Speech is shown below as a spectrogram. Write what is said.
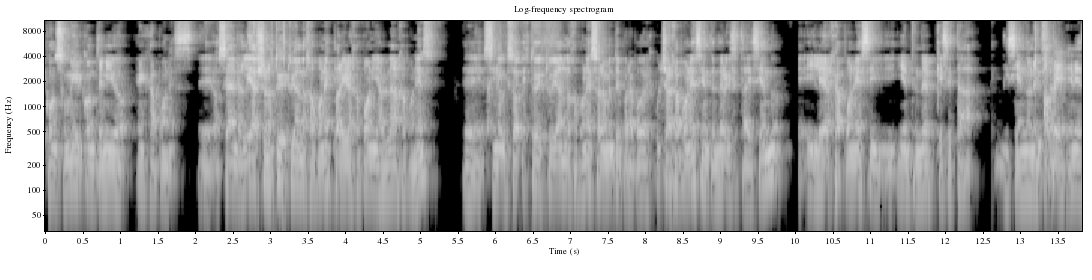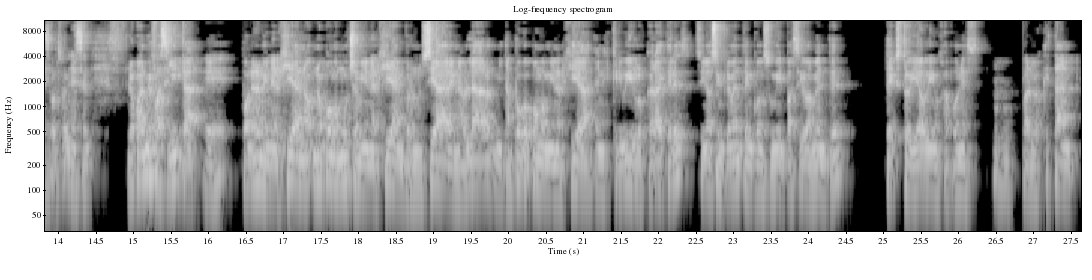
consumir contenido en japonés. o sea, en realidad yo no estoy estudiando japonés para ir a Japón y hablar japonés eh, sino que so, estoy estudiando japonés solamente para poder escuchar japonés y entender qué se está diciendo, eh, y leer japonés y, y, entender qué se está diciendo en el sí, papel, sí, en, eso, en ese, lo cual me facilita eh, poner mi energía, no, no, pongo mucho mi energía en pronunciar, en hablar, ni tampoco pongo mi energía en escribir los caracteres, sino simplemente en consumir pasivamente texto y audio en japonés. Uh -huh. Para los que están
